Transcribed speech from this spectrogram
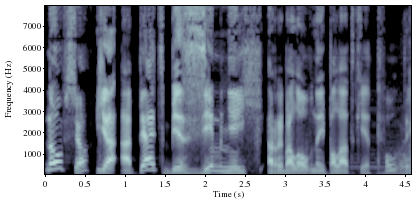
Ну все, я опять без зимней рыболовной палатки. Тьфу ты.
